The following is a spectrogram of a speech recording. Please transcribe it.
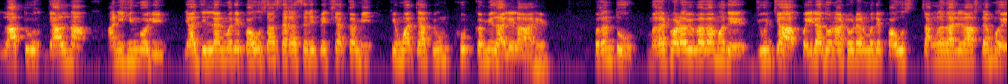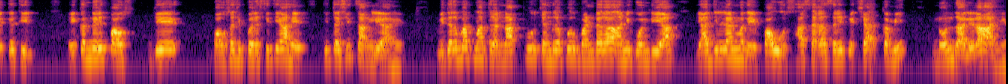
लातूर जालना आणि हिंगोली या जिल्ह्यांमध्ये पाऊस हा सरासरीपेक्षा कमी किंवा त्यापेक्षाहून खूप कमी झालेला आहे. परंतु मराठवाडा विभागामध्ये जूनच्या पहिल्या दोन आठवड्यांमध्ये पाऊस चांगला झालेला असल्यामुळे तेथील एकंदरीत पाऊस जे पावसाची परिस्थिती आहे ती तशी चांगली आहे. विदर्भात मात्र नागपूर चंद्रपूर भंडारा आणि गोंदिया या जिल्ह्यांमध्ये पाऊस हा सरासरीपेक्षा कमी नोंद झालेला आहे.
